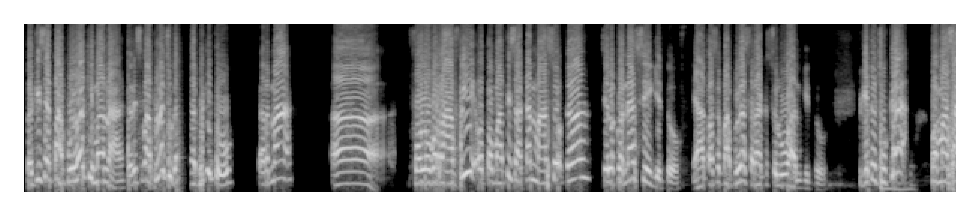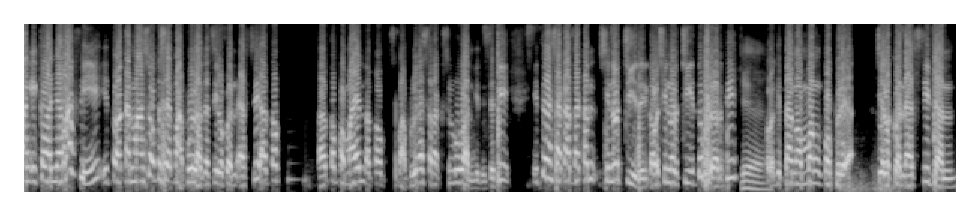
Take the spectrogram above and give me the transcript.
Bagi sepak bola gimana? Dari sepak bola juga begitu. Karena uh, follower Raffi otomatis akan masuk ke Cilegon FC gitu. Ya atau sepak bola secara keseluruhan gitu. Begitu juga pemasang iklannya Raffi itu akan masuk ke sepak bola ke Cilegon FC atau atau pemain atau sepak bola secara keseluruhan gitu. Jadi itu yang saya katakan sinergi. Jadi kalau sinergi itu berarti yeah. kalau kita ngomong kobre Cilegon FC dan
